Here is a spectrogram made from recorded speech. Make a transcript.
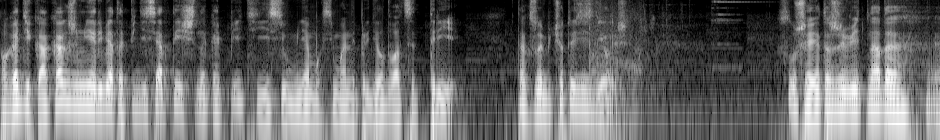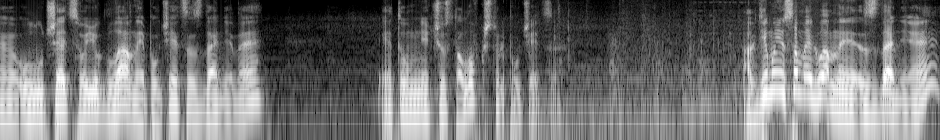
Погоди-ка, а как же мне, ребята, 50 тысяч накопить Если у меня максимальный предел 23 Так, зомби, что ты здесь делаешь? Слушай, это же ведь надо э, улучшать свое главное, получается, здание, да? Это у меня что, столовка, что ли, получается? А где мое самое главное здание, а?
